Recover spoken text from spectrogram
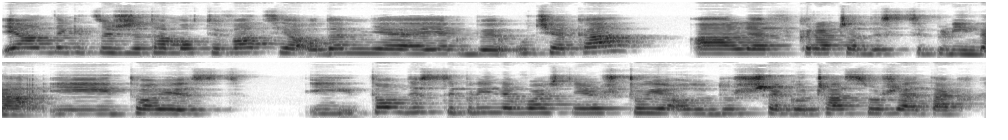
ja mam takie coś, że ta motywacja ode mnie jakby ucieka, ale wkracza dyscyplina i to jest i tą dyscyplinę właśnie już czuję od dłuższego czasu, że tak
